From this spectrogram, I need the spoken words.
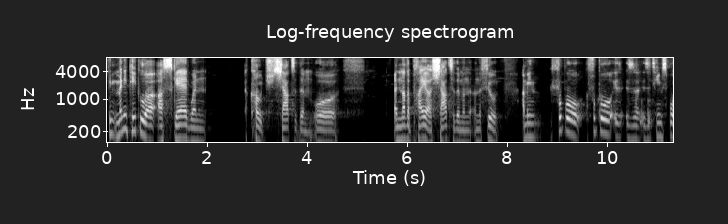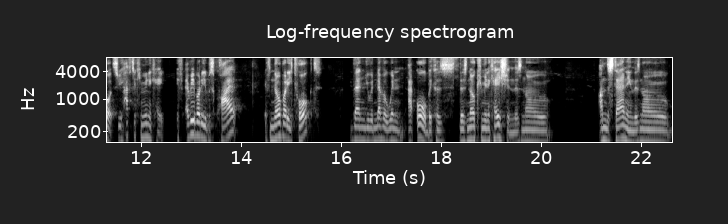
think many people are, are scared when a coach shouts at them or another player shouts at them on the, on the field. I mean, football football is, is, a, is a team sport, so you have to communicate. If everybody was quiet, if nobody talked, then you would never win at all because there's no communication, there's no understanding, there's no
